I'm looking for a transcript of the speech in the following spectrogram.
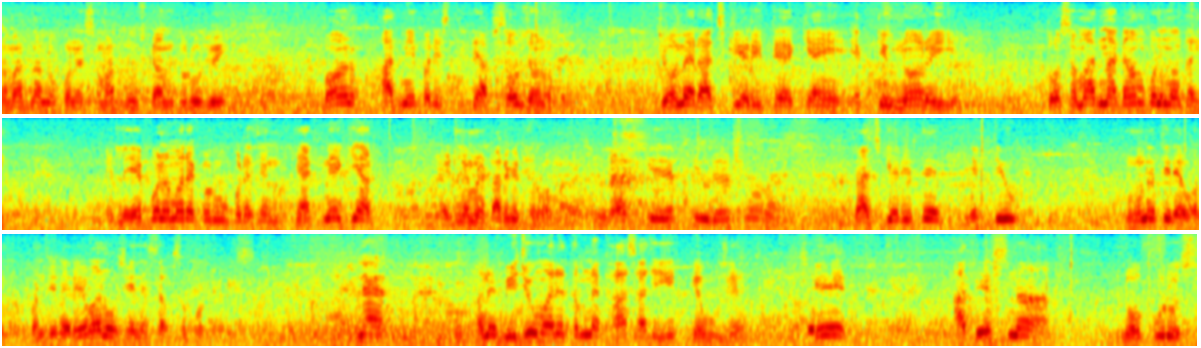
સમાજના લોકોને સમાજનું જ કામ કરવું જોઈએ. પણ આજની પરિસ્થિતિ આપ સૌ જાણો છો. જો અમે રાજકીય રીતે ક્યાંય એક્ટિવ ન રહીએ તો સમાજના કામ પણ ન થાય. એટલે એ પણ અમારે કરવું પડે છે ને ક્યાંક ને ક્યાંક. એટલે અમને ટાર્ગેટ કરવામાં આવે છે. રાજકીય એક્ટિવ રહેશો? રાજકીય રીતે એક્ટિવ હું નથી રહેવાનો પણ જેને રહેવાનું છે એને સપોર્ટ કરીશ. એટલે અને બીજું મારે તમને ખાસ આજે એ જ કહેવું છે કે આ દેશના લોહ પુરુષ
